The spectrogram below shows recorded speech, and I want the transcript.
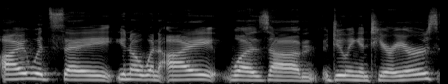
I would say, you know, when I was um, doing interiors,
